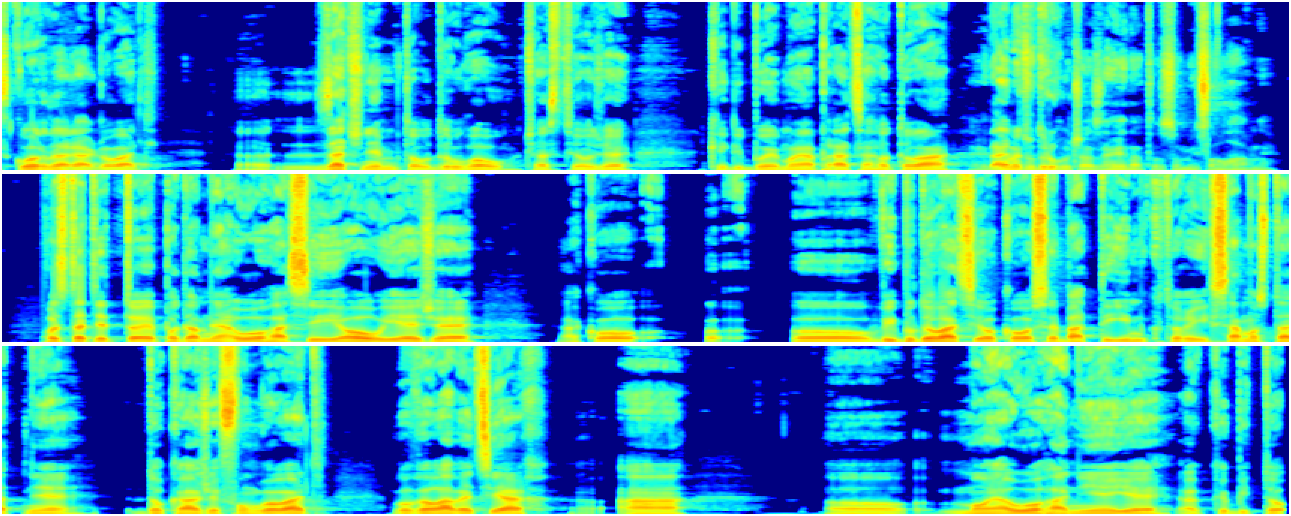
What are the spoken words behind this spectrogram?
skôr zareagovať. Eh, začnem tou druhou časťou, že kedy bude moja práca hotová. Dajme tú druhú časť, hej, na to som myslel hlavne. V podstate to je podľa mňa úloha CEO, je, že ako vybudovať si okolo seba tým, ktorý samostatne dokáže fungovať vo veľa veciach a moja úloha nie je keby to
